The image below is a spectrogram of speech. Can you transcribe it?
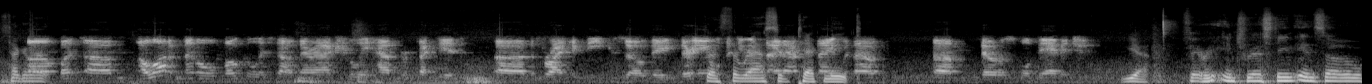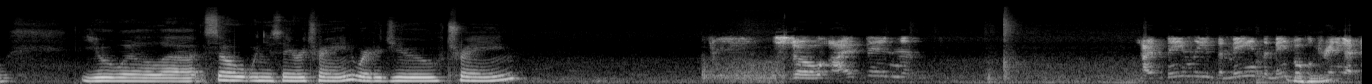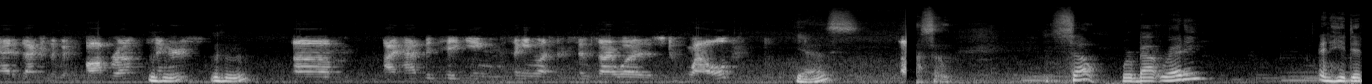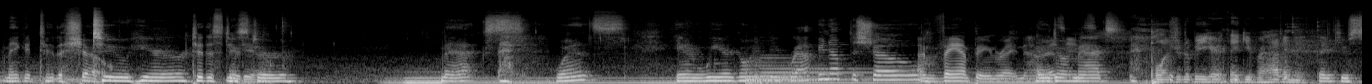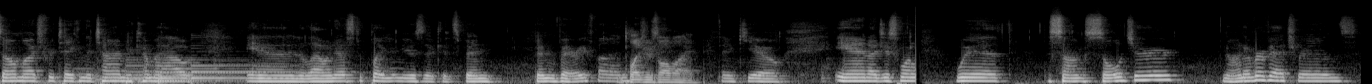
He's talking about but um, a lot of metal vocalists out there actually have perfected uh, the fry technique, so they they're able to do that after technique. without um, noticeable damage. yeah, very interesting. And so you will. Uh, so when you say you were trained, where did you train? So I've been, I've mainly the main the main vocal training I've had is actually with opera singers. Mm-hmm. Um, I have been taking singing lessons since I was 12. Yes. Awesome. So we're about ready. And he did make it to the show. to hear To the studio. Mr. Max Wentz, and we are going to be wrapping up the show. I'm vamping right now. How you doing, Max? Pleasure to be here. Thank you for having me. Thank you so much for taking the time to come out and allowing us to play your music. It's been been very fun. The pleasure's all mine. Thank you. And I just want to with the song "Soldier," in honor of our veterans,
